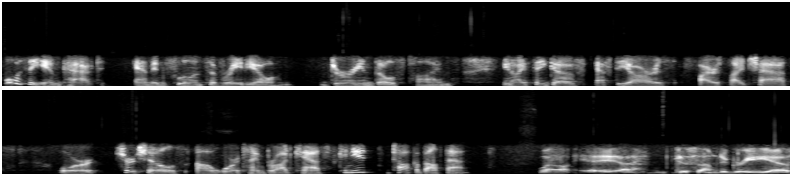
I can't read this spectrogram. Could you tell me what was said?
What was the impact and influence of radio during those times? You know, I think of FDR's fireside chats or Churchill's uh, wartime broadcasts. Can you talk about that? Well, uh, to some degree, yes.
